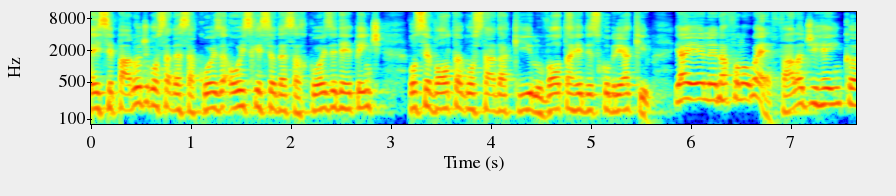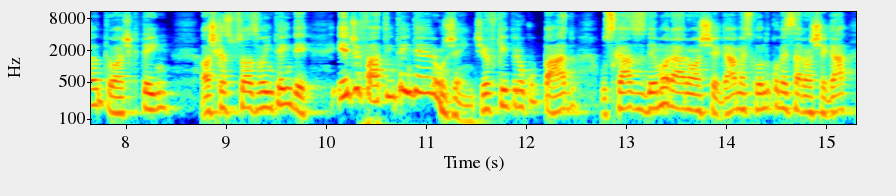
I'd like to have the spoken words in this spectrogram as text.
e aí você parou de gostar dessa coisa ou esqueceu dessa coisa e de repente você volta a gostar daquilo, volta a redescobrir aquilo. E aí a Helena falou: "Ué, fala de reencanto, eu acho que tem, acho que as pessoas vão entender". E de fato entenderam, gente. Eu fiquei preocupado. Os casos demoraram a chegar, mas quando começaram a chegar,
